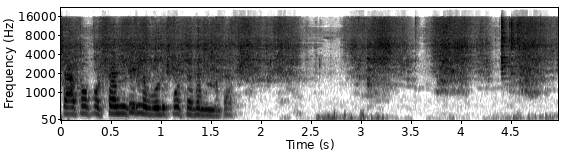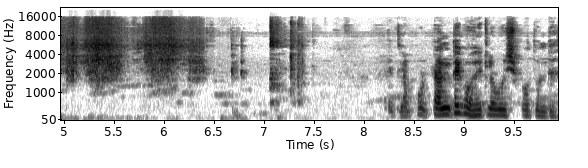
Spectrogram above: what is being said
చేప పొట్టు అంటే ఇట్లా ఊడిపోతుంది అనమాట ఇట్లా పొట్టు అంతే ఇట్లా ఊసిపోతుంటుంది.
